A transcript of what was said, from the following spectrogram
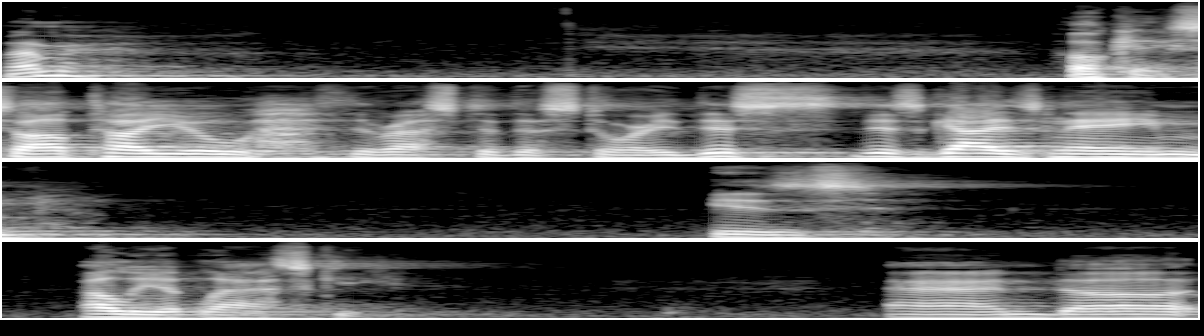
Remember? Okay, so I'll tell you the rest of the story. This, this guy's name is Elliot Lasky. And uh,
